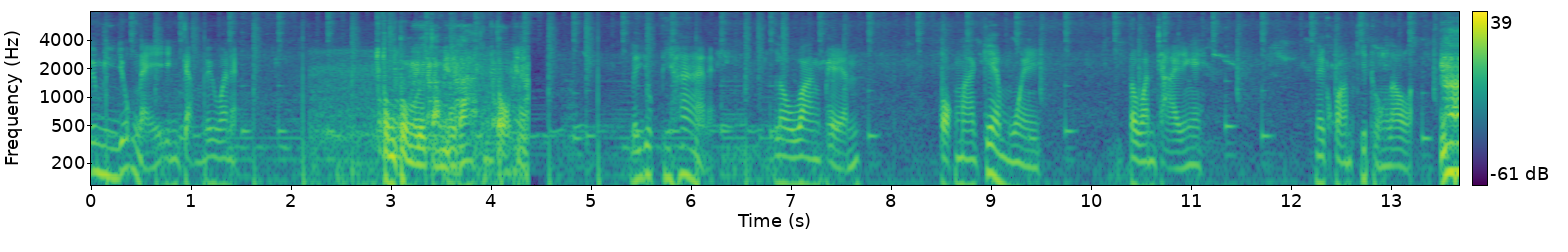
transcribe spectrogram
แล้วมียกไหนเองจำได้วะเนี่ย ตรงๆเลยจำไม่ได้ตอบไม่ได้แล้วยกที่ห้าเนี่ย เราวางแผนออกมาแก้มวยตะวันฉายยังไง ในความคิดของเราอะหน้า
